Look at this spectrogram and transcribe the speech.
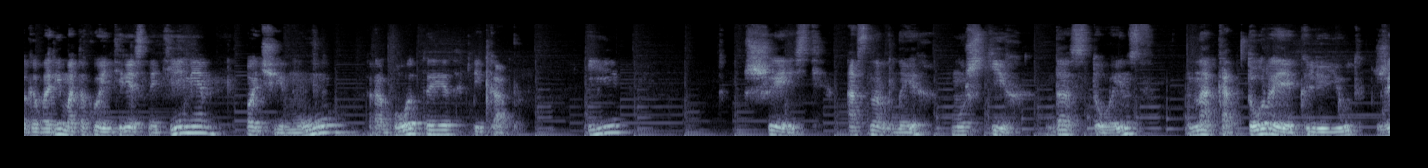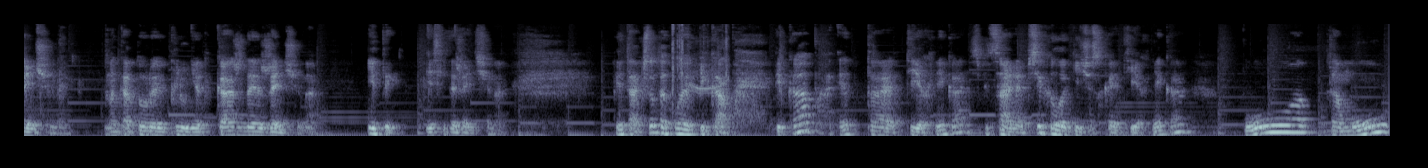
поговорим о такой интересной теме, почему работает пикап. И шесть основных мужских достоинств, на которые клюют женщины, на которые клюнет каждая женщина. И ты, если ты женщина. Итак, что такое пикап? Пикап – это техника, специальная психологическая техника, по тому,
